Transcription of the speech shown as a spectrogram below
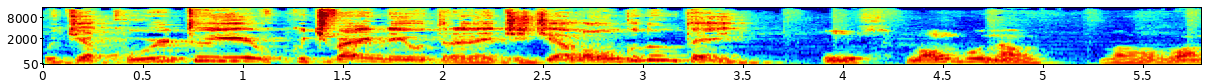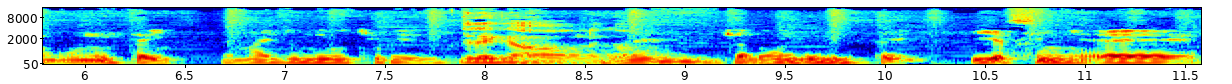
o dia curto e o cultivar neutra, né? De dia longo não tem. Isso, longo não. Longo não tem. É mais o neutro mesmo. Legal, legal. É, dia longo não tem. E assim, é,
